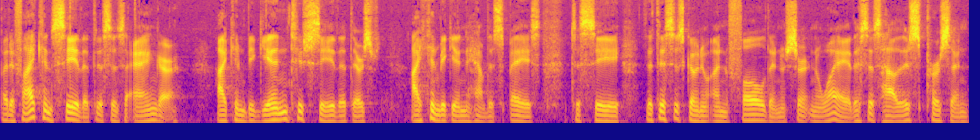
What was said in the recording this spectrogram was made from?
But if I can see that this is anger, I can begin to see that there's I can begin to have the space to see that this is going to unfold in a certain way. This is how this person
